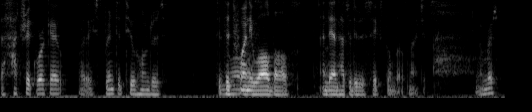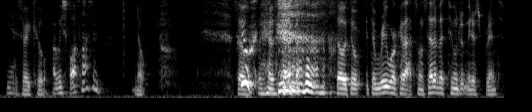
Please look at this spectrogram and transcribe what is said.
the hat trick workout where they sprinted 200, did the the 20 walls. wall balls, and then had to do the six dumbbell snatches. Ah. Remember it? Yes. It's very cool. Are we squat snatching? No. So, so it's a it's a rework of that. So instead of a 200 meter sprint,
